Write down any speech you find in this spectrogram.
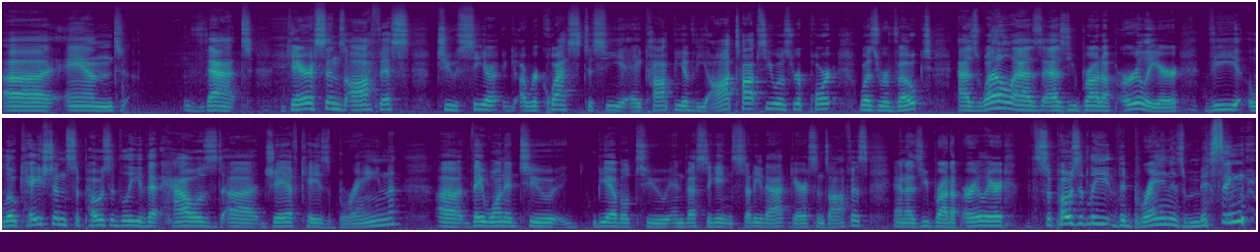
uh, and that Garrison's office to see a, a, request to see a copy of the autopsy was report was revoked, as well as as you brought up earlier, the location supposedly that housed uh, JFK's brain. Uh, they wanted to be able to investigate and study that Garrison's office, and as you brought up earlier, supposedly the brain is missing.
